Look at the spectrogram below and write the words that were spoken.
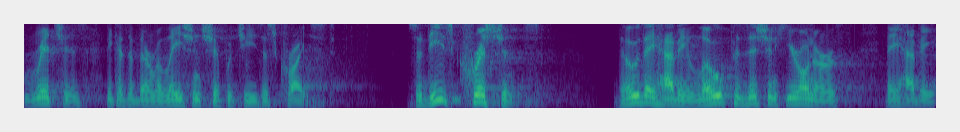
riches because of their relationship with Jesus Christ. So these Christians, though they have a low position here on earth, they have a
